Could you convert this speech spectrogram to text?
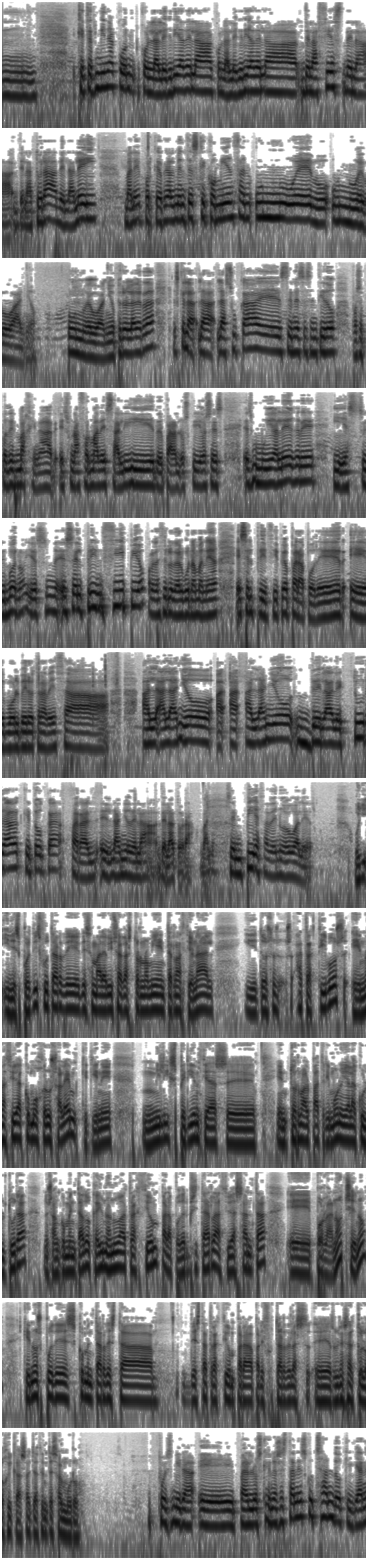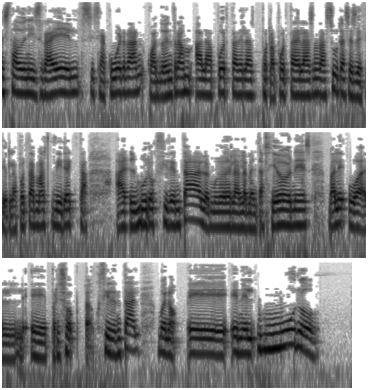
que termina con, con, la alegría de la con la alegría de la de la fiesta de la de la Torá de la ley vale porque realmente es que comienzan un nuevo un nuevo año un nuevo año. Pero la verdad es que la, la, la es, en ese sentido, pues se puede imaginar, es una forma de salir, para los críos es, es muy alegre y es, bueno, y es, es el principio, por decirlo de alguna manera, es el principio para poder eh, volver otra vez a, al, al, año, al año de la lectura que toca para el, el año de la, de la Torah, ¿vale? Se empieza de nuevo a leer. Oye, y después de disfrutar de, de, esa maravillosa gastronomía internacional y de todos esos atractivos, en una ciudad como Jerusalén, que tiene mil experiencias eh, en torno al patrimonio y a la cultura, nos han comentado que hay una nueva atracción para poder visitar la ciudad santa eh, por la noche, ¿no? ¿Qué nos puedes comentar de esta, de esta atracción para, para disfrutar de las eh, ruinas arqueológicas adyacentes al muro? Pues mira, eh, para los que nos están escuchando, que ya han estado en Israel, si se acuerdan, cuando entran a la puerta de las, por la puerta de las basuras, es decir, la puerta más directa al muro occidental, o al muro de las lamentaciones, ¿vale? O al, eh, por eso, occidental, bueno, eh, en el muro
